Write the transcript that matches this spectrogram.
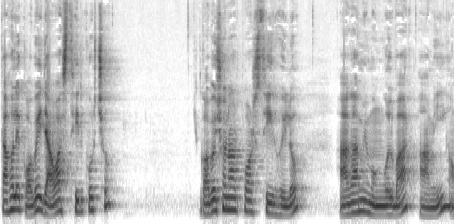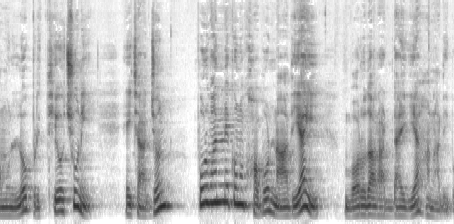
তাহলে কবে যাওয়া স্থির করছ? গবেষণার পর স্থির হইল, আগামী মঙ্গলবার আমি, অমূল্য, পৃথ্বী ও চুনি, এই চারজন পূর্বাহ্নে কোনো খবর না দিয়াই বড়দার আড্ডায় গিয়া হানা দিব।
